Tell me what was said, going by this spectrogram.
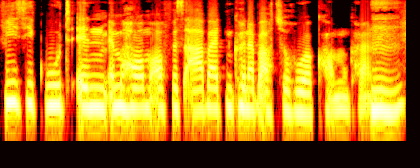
wie sie gut in, im Homeoffice arbeiten können, aber auch zur Ruhe kommen können. Mhm.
